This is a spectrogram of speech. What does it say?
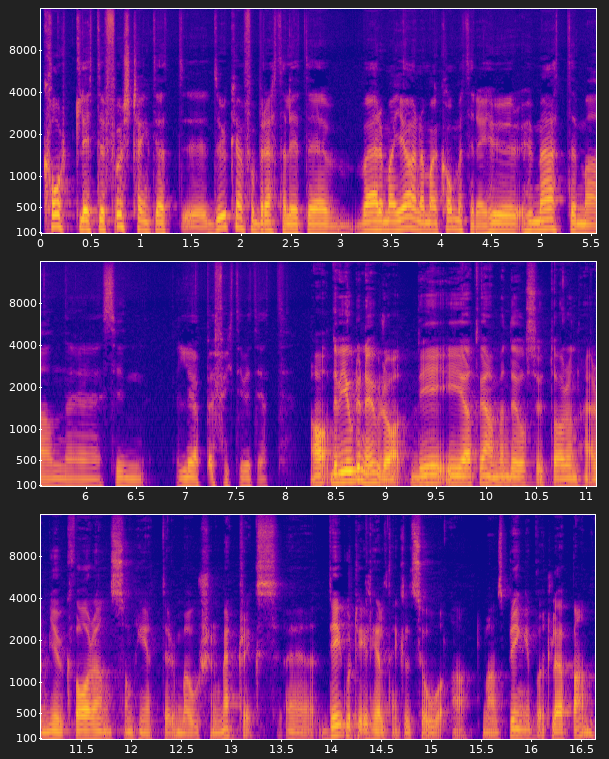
Kort lite först tänkte jag att du kan få berätta lite, vad är det man gör när man kommer till dig? Hur, hur mäter man sin löpeffektivitet? Ja, det vi gjorde nu då, det är att vi använde oss av den här mjukvaran som heter Motion Metrics. Eh, det går till helt enkelt så att man springer på ett löpband,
